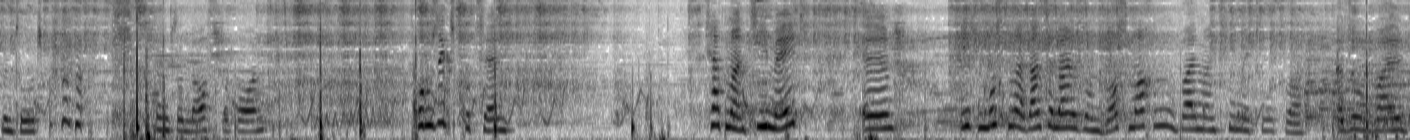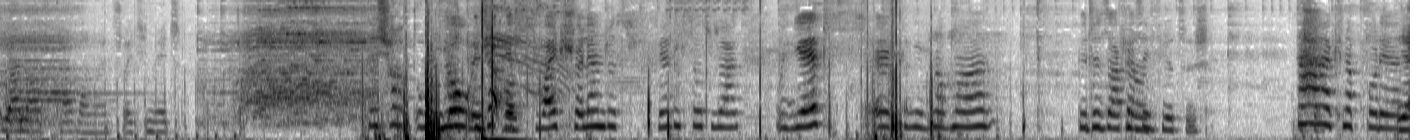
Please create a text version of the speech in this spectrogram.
Ich bin tot. ich bin so lost geworden. Komm, 6 Prozent. Ich hatte mal einen Teammate. Ähm, ich musste mal ganz alleine so einen Boss machen, weil mein Teammate tot war. Also weil die alle auf K waren, meine zwei Teammates. Oh mein Jo, Gott, ich habe jetzt zwei Challenges fertig sozusagen. Und jetzt äh, kriege ich nochmal. Bitte sag, dass ich. 44. Ah, knapp vor der. Ja,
